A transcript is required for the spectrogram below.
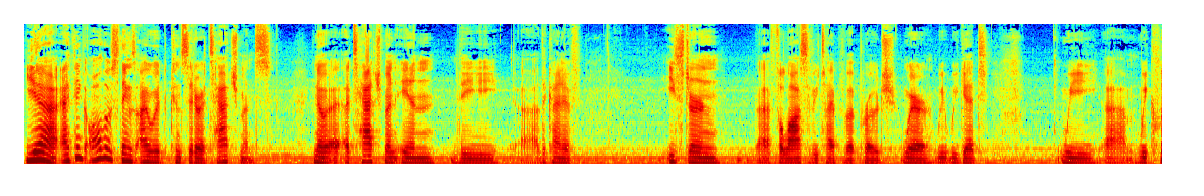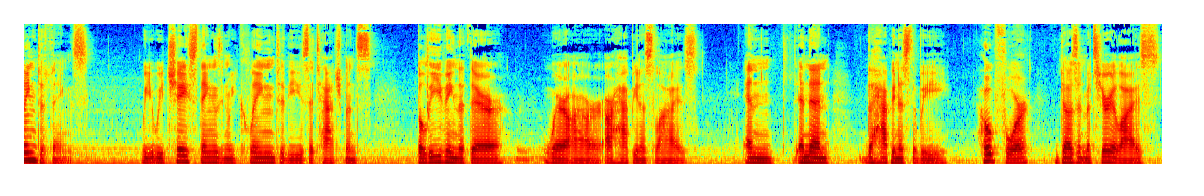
Yeah, I think all those things I would consider attachments. You know, attachment in the uh, the kind of Eastern uh, philosophy type of approach, where we, we get we um, we cling to things. We we chase things and we cling to these attachments, believing that they're where our, our happiness lies. And and then the happiness that we hope for doesn't materialize.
